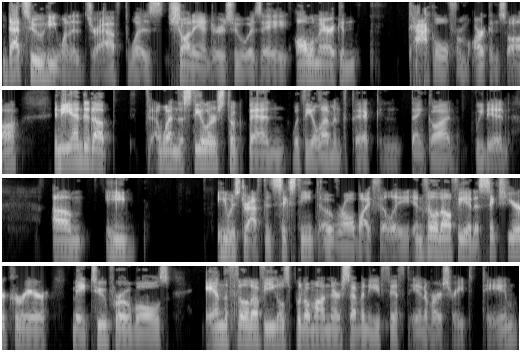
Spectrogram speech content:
that's who he wanted to draft was Shawn Andrews, who was a All American tackle from Arkansas, and he ended up when the Steelers took Ben with the eleventh pick, and thank God we did. Um, he he was drafted 16th overall by Philly. In Philadelphia, had a six year career, made two Pro Bowls, and the Philadelphia Eagles put him on their 75th anniversary team.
